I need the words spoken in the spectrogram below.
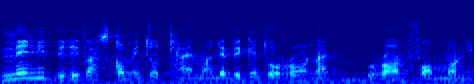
Many believers come into time and they begin to run and run for money.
